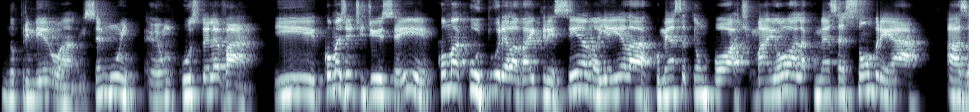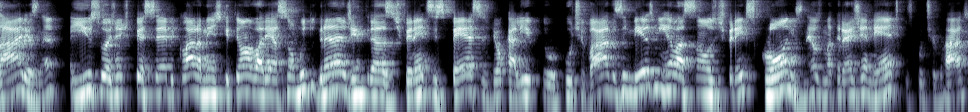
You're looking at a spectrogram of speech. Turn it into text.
no primeiro ano. Isso é muito, é um custo elevado. E como a gente disse aí, como a cultura ela vai crescendo e aí ela começa a ter um porte maior, ela começa a sombrear as áreas, né? E isso a gente percebe claramente que tem uma variação muito grande entre as diferentes espécies de eucalipto cultivadas e mesmo em relação aos diferentes clones, né, os materiais genéticos cultivados.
